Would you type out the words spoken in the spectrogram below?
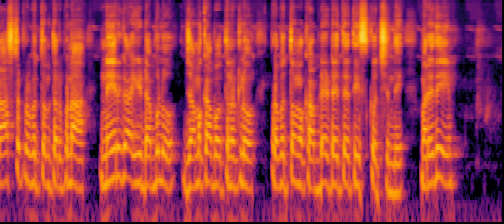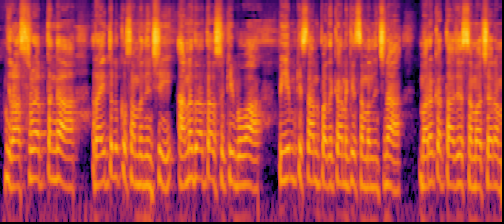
రాష్ట్ర ప్రభుత్వం తరపున నేరుగా ఈ డబ్బులు జమ కాబోతున్నట్లు ప్రభుత్వం ఒక అప్డేట్ అయితే తీసుకొచ్చింది. మరి ఇది రాష్ట్ర వ్యాప్తంగా రైతులకు సంబంధించి అన్నదాత సుఖీభవ పిఎం కిసాన్ పథకానికి సంబంధించిన మరొక తాజా సమాచారం.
